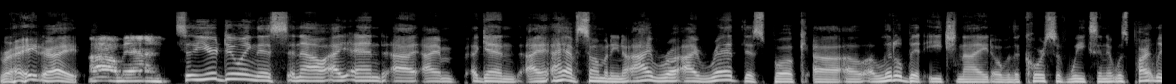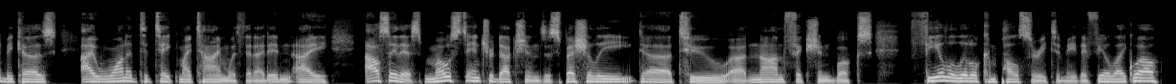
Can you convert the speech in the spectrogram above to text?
Right, right. Oh man. So you're doing this and now. I and I, I'm again. I, I have so many. You know, I re- I read this book uh, a, a little bit each night over the course of weeks, and it was partly because I wanted to take my time with it. I didn't. I I'll say this: most introductions, especially uh, to uh, nonfiction books, feel a little compulsory to me. They feel like, well,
